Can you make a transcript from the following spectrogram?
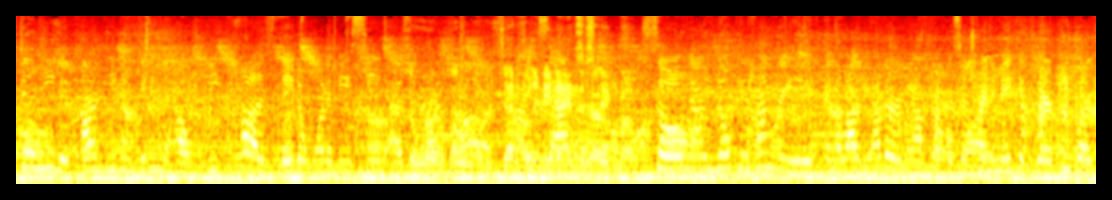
still need it aren't even getting the help because they don't want to be seen as the poor kid. definitely need to end the Exactly. stigma So now No Kid Hungry and a lot of the other nonprofits are trying to make it where people are,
